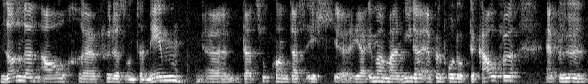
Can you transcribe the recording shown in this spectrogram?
sondern auch äh, für das Unternehmen. Dazu kommt, dass ich ja immer mal wieder Apple-Produkte kaufe. Apple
